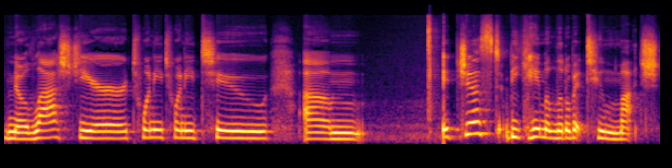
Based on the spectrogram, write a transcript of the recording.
you know, last year, 2022, um, it just became a little bit too much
